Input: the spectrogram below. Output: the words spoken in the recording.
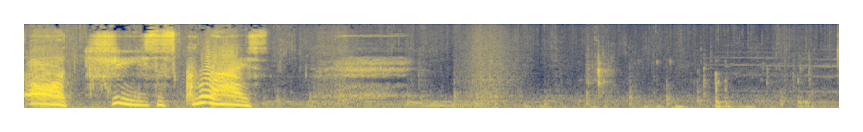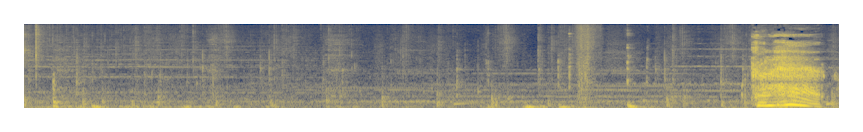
Oh Jesus Christ! Gotta.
